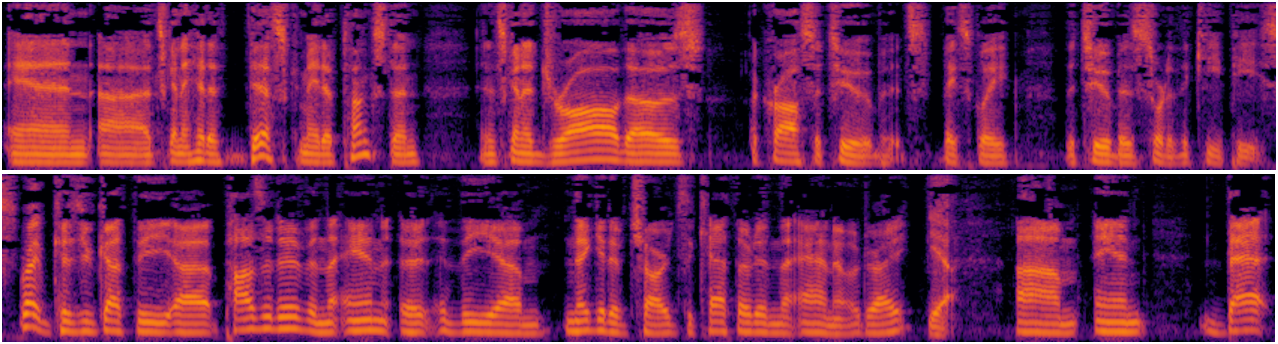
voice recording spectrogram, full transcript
and uh, it's going to hit a disc made of tungsten, and it's going to draw those across a tube. It's basically the tube is sort of the key piece. Right, because you've got the uh, positive and the an- uh, the um, negative charge, the cathode and the anode, right? Yeah. Um, and that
